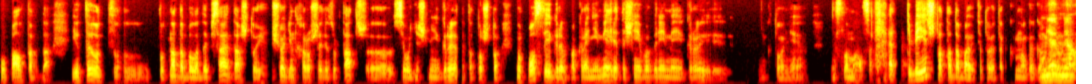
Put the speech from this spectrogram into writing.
упал тогда. И ты вот тут надо было дописать, да, что еще один хороший результат э, сегодняшней игры это то, что ну, после игры, по крайней мере, точнее во время игры никто не, не сломался. Это, тебе есть что-то добавить, а то я так много говорю. У меня, у меня,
